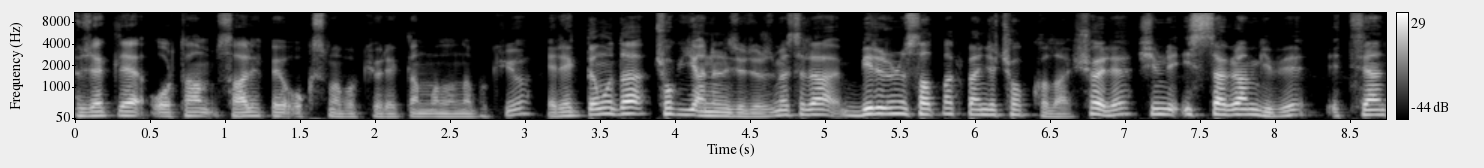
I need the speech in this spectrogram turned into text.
Özellikle ortağım Salih Bey o kısma bakıyor, reklam alanına bakıyor. E, reklamı da çok iyi analiz ediyoruz. Mesela bir ürünü satmak bence çok kolay. Şöyle şimdi Instagram gibi e, trend,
